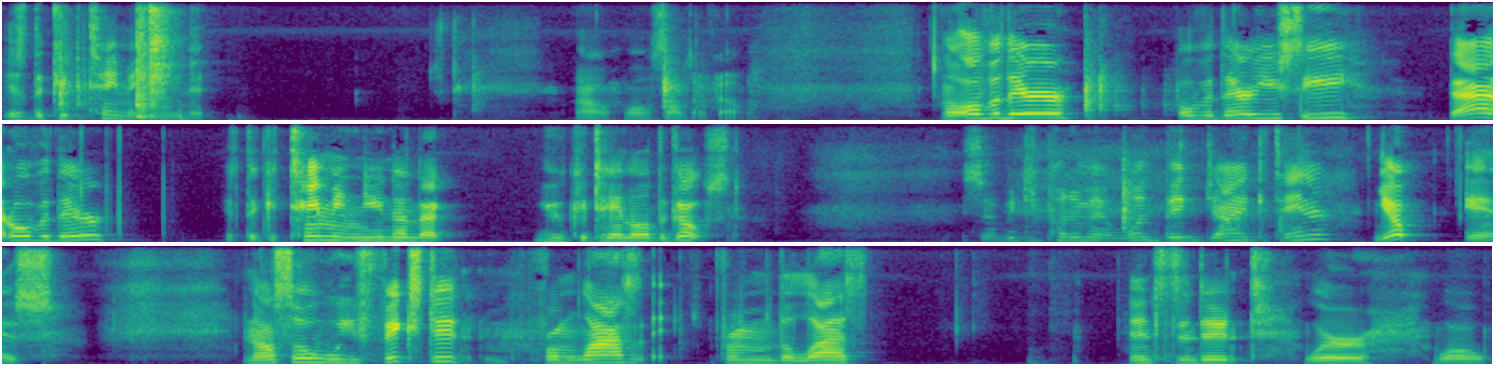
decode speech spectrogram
is the containment unit. Oh well, something fell. Well, over there, over there, you see that over there is the containment unit that you contain all the ghosts. So we just put them in one big giant container. Yep, yes. And also we fixed it from last from the last incident where well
